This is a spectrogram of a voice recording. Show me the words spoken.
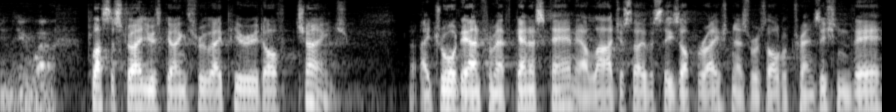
nuclear weapons. Plus, Australia is going through a period of change. A drawdown from Afghanistan, our largest overseas operation as a result of transition there,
